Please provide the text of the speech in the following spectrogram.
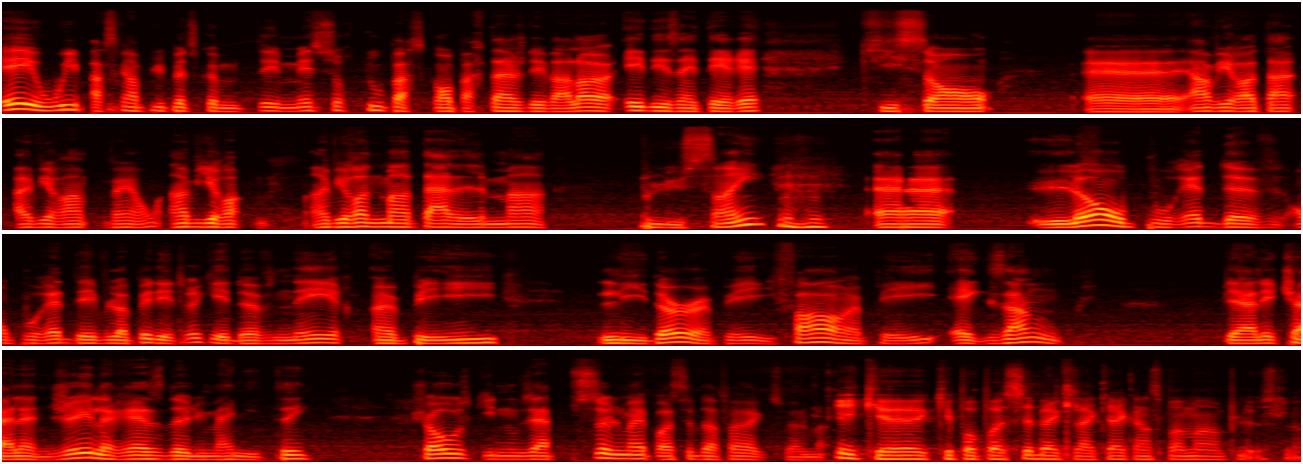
et oui, parce qu'en plus petit comité, mais surtout parce qu'on partage des valeurs et des intérêts qui sont euh, environ- environ- voyons, environ- environnementalement plus sains, Mhm. euh, là, on pourrait, on pourrait développer des trucs et devenir un pays leader, un pays fort, un pays exemple, puis aller challenger le reste de l'humanité. Chose qui nous est absolument impossible de faire actuellement. Et que, qui n'est pas possible avec la CAQ en ce moment en plus. Là.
